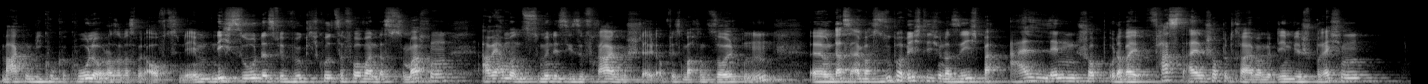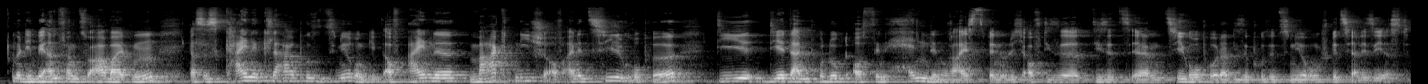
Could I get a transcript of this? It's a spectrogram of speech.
Marken wie Coca-Cola oder sowas mit aufzunehmen. Nicht so, dass wir wirklich kurz davor waren, das zu machen, aber wir haben uns zumindest diese Frage gestellt, ob wir es machen sollten. Äh, und das ist einfach super wichtig und das sehe ich bei allen Shop oder bei fast allen Shopbetreibern, mit denen wir sprechen mit dem wir anfangen zu arbeiten, dass es keine klare Positionierung gibt auf eine Marktnische, auf eine Zielgruppe, die dir dein Produkt aus den Händen reißt, wenn du dich auf diese, diese ähm, Zielgruppe oder diese Positionierung spezialisierst.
